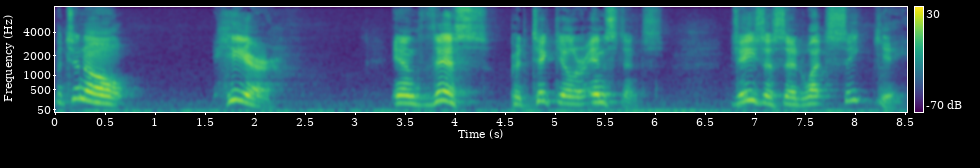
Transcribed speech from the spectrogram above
But you know, here, in this particular instance, Jesus said, What seek ye?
